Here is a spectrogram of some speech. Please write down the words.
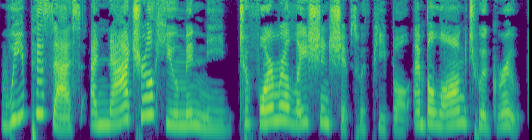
we possess a natural human need to form relationships with people and belong to a group.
